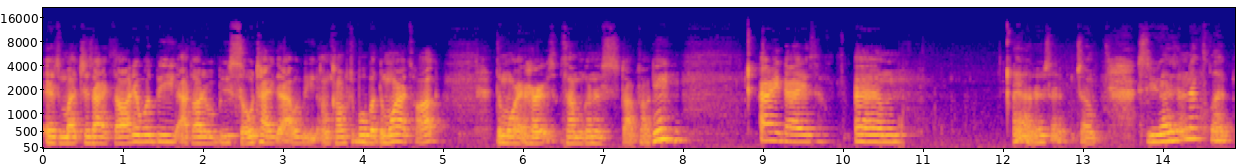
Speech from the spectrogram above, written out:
as much as I thought it would be. I thought it would be so tight that I would be uncomfortable. But the more I talk, the more it hurts. So I'm going to stop talking. Alright guys. Um, yeah, that's it. So, see you guys in the next clip.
